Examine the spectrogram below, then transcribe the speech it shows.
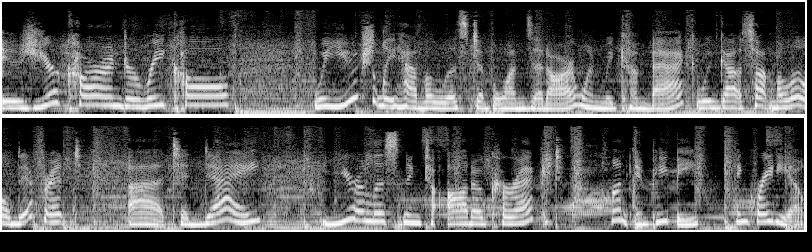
Is your car under recall? We usually have a list of ones that are when we come back. We've got something a little different uh, today. You're listening to AutoCorrect on MPB Think Radio.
